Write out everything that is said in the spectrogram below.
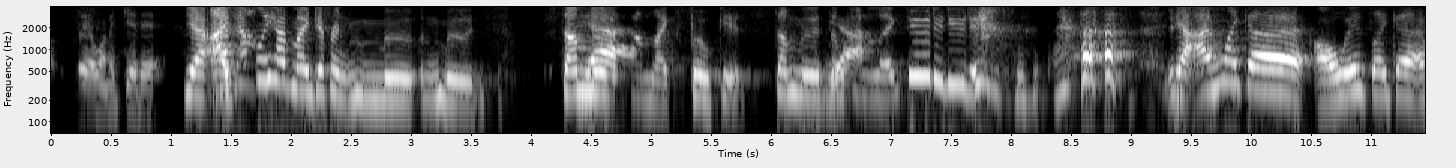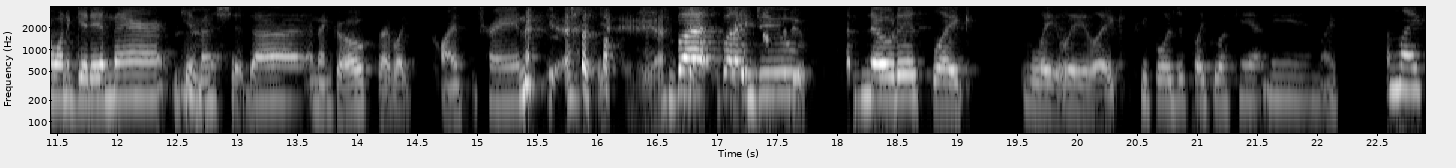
Obviously, I want to get it. Yeah, I I- definitely have my different mo- moods. Some Yeah. moods I'm like focused. Some moods I'm kind of like do do do do. yeah. I'm like a always like a I want to get in there, get Mhm. my shit done, and then go because I have like clients to train. Yeah, yeah, yeah, but but I do I've noticed like lately like people are just like looking at me and like I'm like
